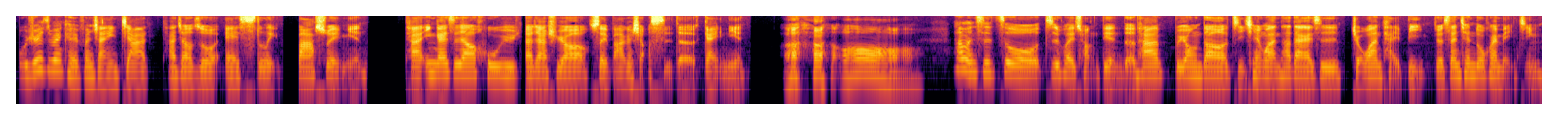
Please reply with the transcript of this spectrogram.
我觉得这边可以分享一家，它叫做 S Sleep 八睡眠，它应该是要呼吁大家需要睡八个小时的概念。啊哦，他们是做智慧床垫的，它不用到几千万，它大概是九万台币，就三千多块美金。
